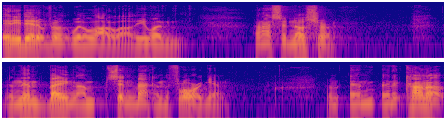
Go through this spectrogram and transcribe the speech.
And he did it with a lot of love. He wasn't. And I said, No, sir. And then, bang, I'm sitting back on the floor again. And, and, and it kind of,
